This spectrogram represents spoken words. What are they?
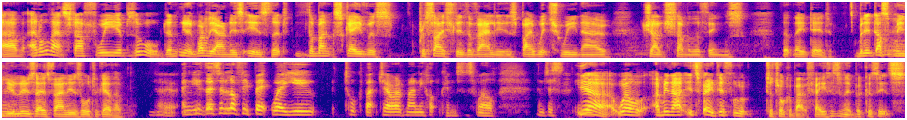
Um, and all that stuff we absorbed. And, you know, one of the ironies is that the monks gave us precisely the values by which we now judge some of the things that they did. But it doesn't mean you lose those values altogether. No, and you, there's a lovely bit where you talk about Gerard Manley Hopkins as well, and just yeah. Know. Well, I mean, it's very difficult to talk about faith, isn't it? Because it's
